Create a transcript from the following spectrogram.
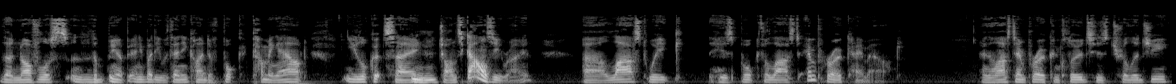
the novelists, the, you know, anybody with any kind of book coming out, you look at, say, John Scalzi, right? Uh, last week, his book, The Last Emperor, came out. And The Last Emperor concludes his trilogy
